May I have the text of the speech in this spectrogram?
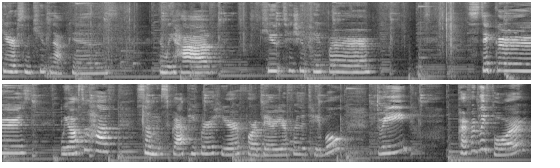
here some cute napkins and we have cute tissue paper, stickers. We also have some scrap paper here for a barrier for the table. Three, preferably four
